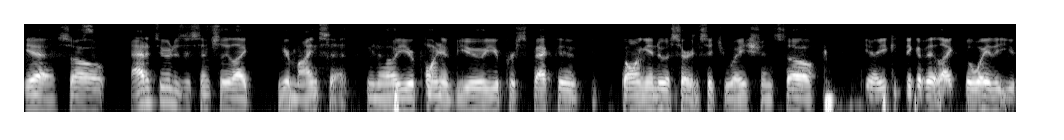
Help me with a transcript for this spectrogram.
Yeah, so attitude is essentially like your mindset, you know, your point of view, your perspective going into a certain situation. So, you know, you can think of it like the way that you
